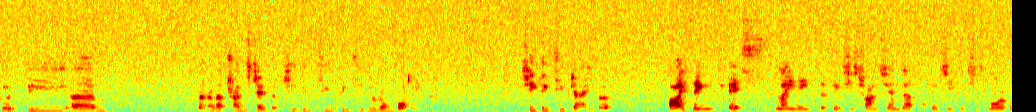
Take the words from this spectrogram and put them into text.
could be, um, don't know about transgender, but she thinks he thinks he's in the wrong body. She thinks he's gay, but I think it's Lainey that thinks she's transgender. I think she thinks she's more of a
